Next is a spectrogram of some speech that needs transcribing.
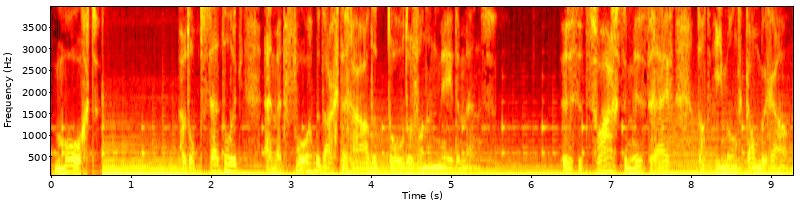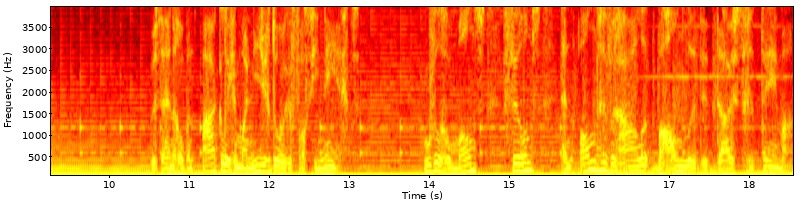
Moord. Het opzettelijk en met voorbedachte raden doden van een medemens. Het is het zwaarste misdrijf dat iemand kan begaan. We zijn er op een akelige manier door gefascineerd. Hoeveel romans, films en andere verhalen behandelen dit duistere thema?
